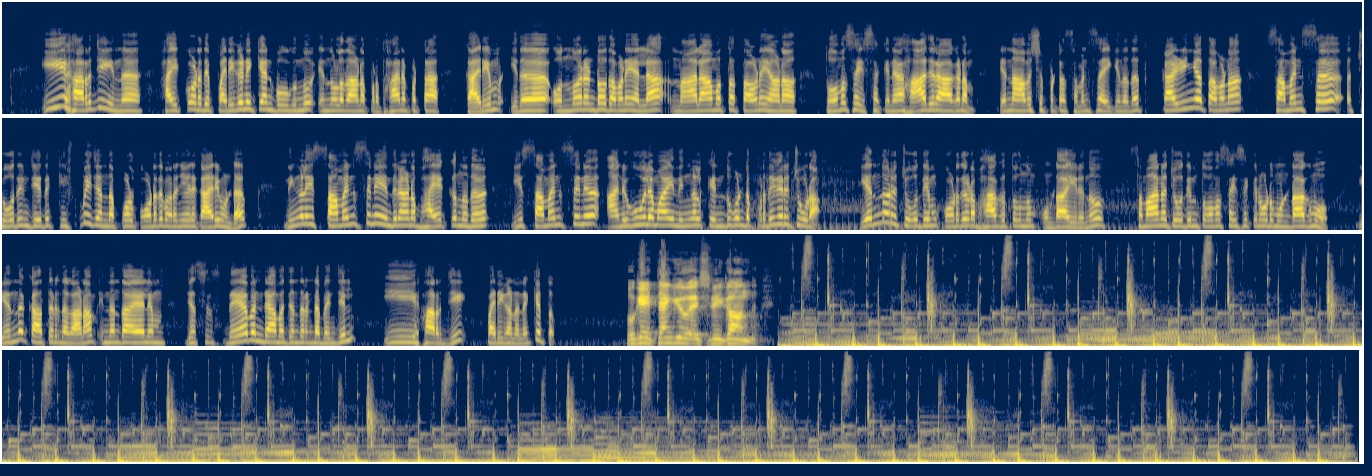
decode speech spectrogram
ഈ ഹർജി ഇന്ന് ഹൈക്കോടതി പരിഗണിക്കാൻ പോകുന്നു എന്നുള്ളതാണ് പ്രധാനപ്പെട്ട കാര്യം. ഇത് ഒന്നോ രണ്ടോ തവണയല്ല നാലാമത്തെ തവണയാണ് തോമസ് ഐസക്കിന് ഹാജരാകണം എന്നാവശ്യപ്പെട്ട സമൻസ് അയക്കുന്നത്. കഴിഞ്ഞ തവണ സമൻസ് ചോദ്യം ചെയ്ത് കിഫ്ബി ചെന്നപ്പോൾ കോടതി പറഞ്ഞ ഒരു കാര്യമുണ്ട്. നിങ്ങൾ ഈ സമൻസിനെ എന്തിനാണ് ഭയക്കുന്നത്? ഈ സമൻസിന് അനുകൂലമായി നിങ്ങൾക്ക് എന്തുകൊണ്ട് പ്രതികരിച്ചുകൂടാ? എന്നൊരു ചോദ്യം കോടതിയുടെ ഭാഗത്തു നിന്നും ഉണ്ടായിരുന്നു. സമാന ചോദ്യം തോമസ് ഐസക്കിനോടും ഉണ്ടാകുമോ എന്ന് കാത്തിരുന്ന് കാണാം ഇന്നെന്തായാലും ജസ്റ്റിസ് ദേവൻ രാമചന്ദ്രന്റെ ബെഞ്ചിൽ ഈ ഹർജി പരിഗണനയ്ക്കെത്തും ഓക്കെ താങ്ക് യു Srikanth.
